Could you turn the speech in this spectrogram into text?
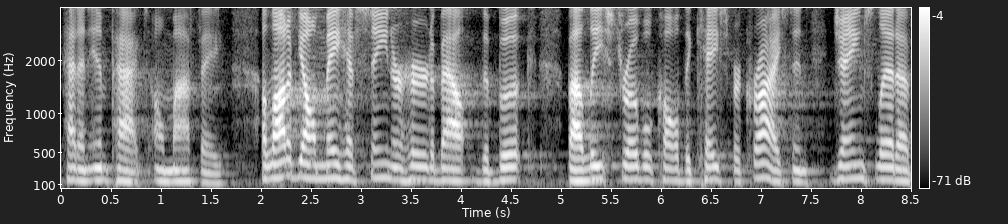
had an impact on my faith. A lot of y'all may have seen or heard about the book by Lee Strobel called The Case for Christ. And James led a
